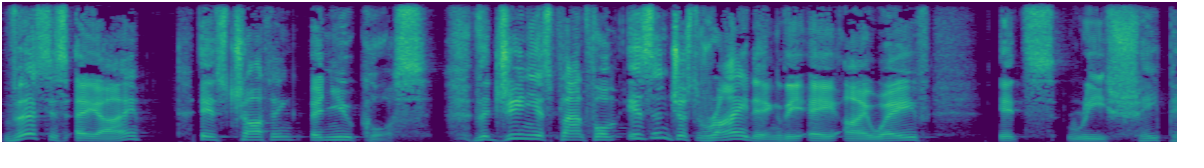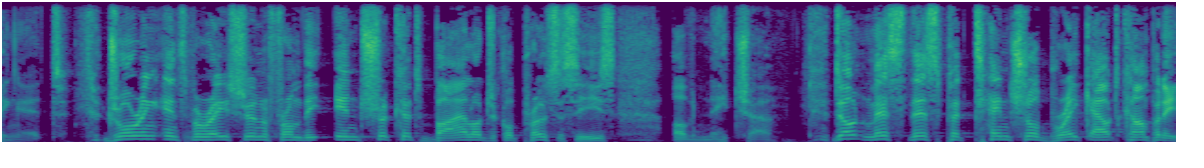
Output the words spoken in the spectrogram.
Verses AI is charting a new course. The Genius platform isn't just riding the AI wave, it's reshaping it, drawing inspiration from the intricate biological processes of nature. Don't miss this potential breakout company.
